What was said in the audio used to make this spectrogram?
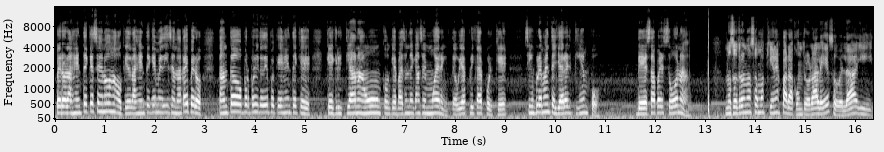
Pero la gente que se enoja o que la gente que me dice, acá pero tanto propósito de Dios porque hay gente que, que cristiana aún, con que padecen de cáncer, mueren. Te voy a explicar por qué. Simplemente ya era el tiempo de esa persona. Nosotros no somos quienes para controlar eso, ¿verdad? Y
